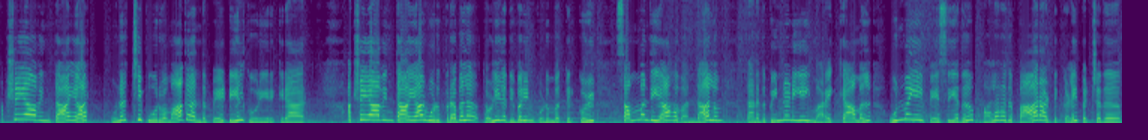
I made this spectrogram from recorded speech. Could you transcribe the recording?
அக்ஷயாவின் தாயார் உணர்ச்சி பூர்வமாக அந்த பேட்டியில் கூறியிருக்கிறார். அக்ஷயாவின் தாயார் ஒரு பிரபல தொழிலதிபரின் குடும்பத்திற்குள் சம்மந்தியாக வந்தாலும் தனது பின்னணியை மறைக்காமல் உண்மையை பேசியது பலரது பாராட்டுக்களை பெற்றது.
